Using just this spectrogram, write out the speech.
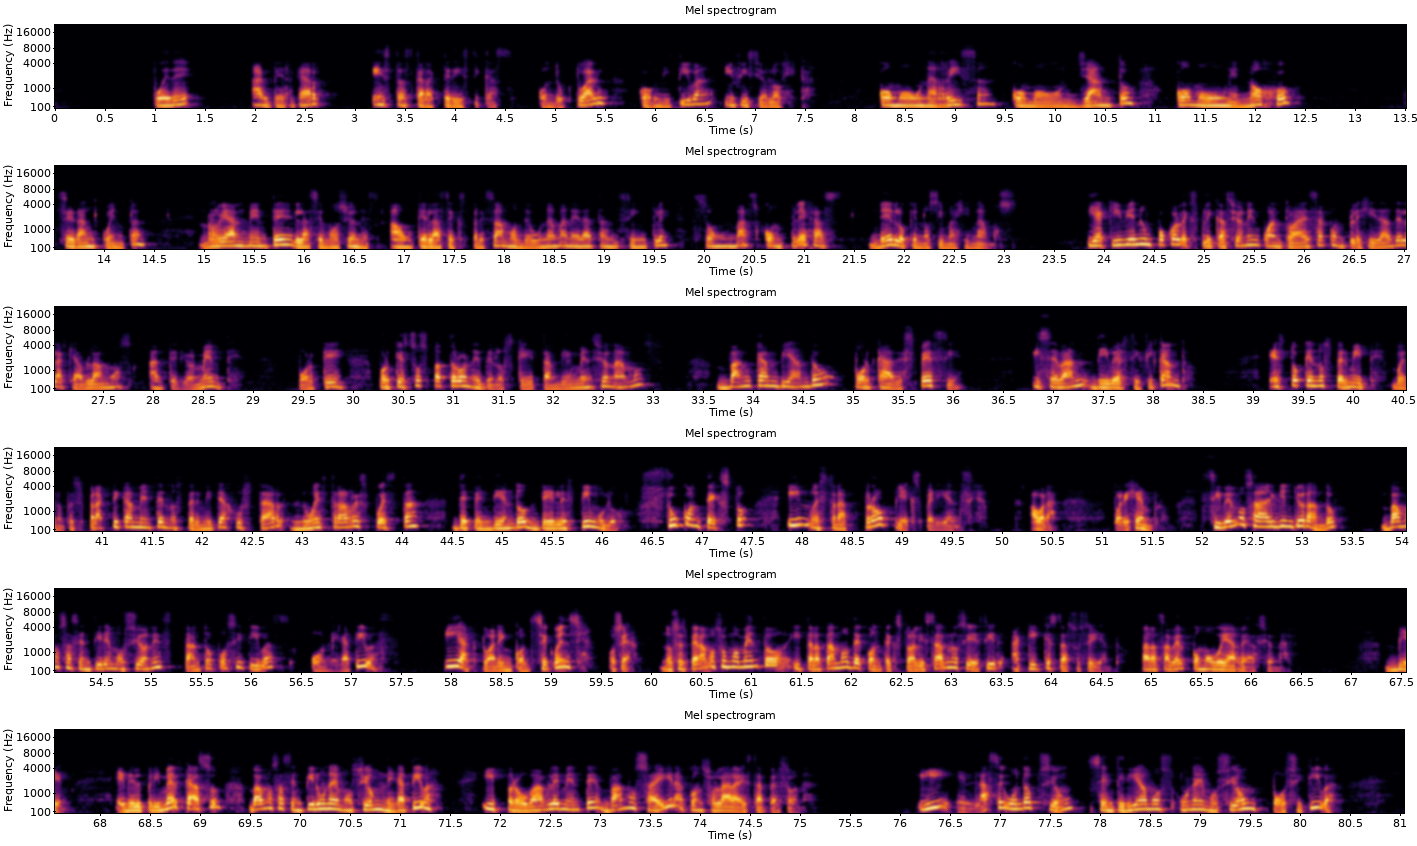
puede albergar estas características, conductual, cognitiva y fisiológica? Como una risa, como un llanto, como un enojo, se dan cuenta, realmente las emociones, aunque las expresamos de una manera tan simple, son más complejas de lo que nos imaginamos. Y aquí viene un poco la explicación en cuanto a esa complejidad de la que hablamos anteriormente. ¿Por qué? Porque estos patrones de los que también mencionamos van cambiando por cada especie y se van diversificando. ¿Esto qué nos permite? Bueno, pues prácticamente nos permite ajustar nuestra respuesta dependiendo del estímulo, su contexto y nuestra propia experiencia. Ahora, por ejemplo, si vemos a alguien llorando, vamos a sentir emociones tanto positivas o negativas y actuar en consecuencia. O sea, nos esperamos un momento y tratamos de contextualizarnos y decir aquí qué está sucediendo para saber cómo voy a reaccionar. Bien, en el primer caso, vamos a sentir una emoción negativa y probablemente vamos a ir a consolar a esta persona. Y en la segunda opción, sentiríamos una emoción positiva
